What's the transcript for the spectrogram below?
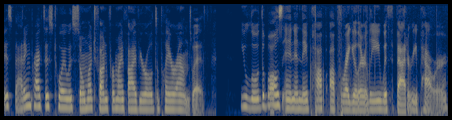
This batting practice toy was so much fun for my five year old to play around with. You load the balls in and they pop up regularly with battery power.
